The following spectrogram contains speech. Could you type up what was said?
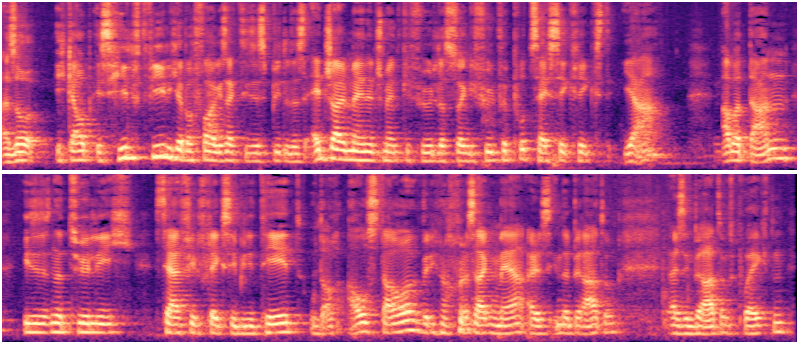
Also ich glaube, es hilft viel. Ich habe auch vorher gesagt, dieses bisschen das Agile-Management-Gefühl, dass du ein Gefühl für Prozesse kriegst. Ja, aber dann ist es natürlich sehr viel Flexibilität und auch Ausdauer, würde ich nochmal sagen, mehr als in der Beratung, als in Beratungsprojekten.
